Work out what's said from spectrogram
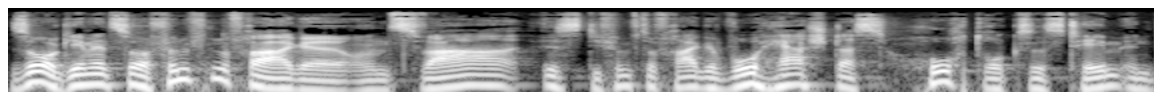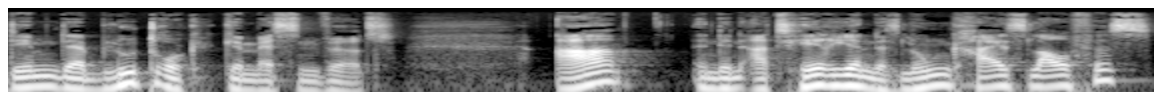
So, gehen wir zur fünften Frage. Und zwar ist die fünfte Frage, wo herrscht das Hochdrucksystem, in dem der Blutdruck gemessen wird? A. in den Arterien des Lungenkreislaufes,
